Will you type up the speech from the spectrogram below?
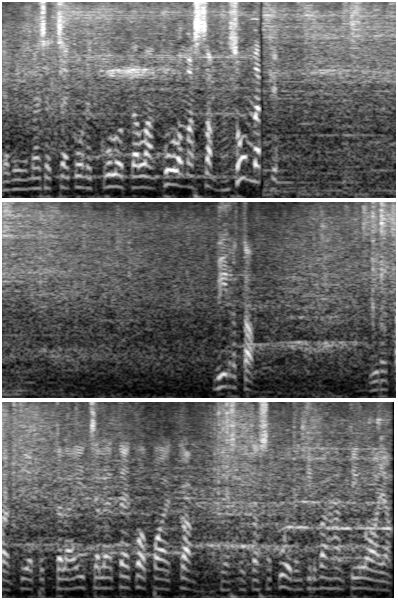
Ja viimeiset sekunnit kulutellaan kulmassa. Summerkin. Virta. Virta kieputtelee itselleen tekopaikka. Keskustassa kuitenkin vähän tilaa ja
